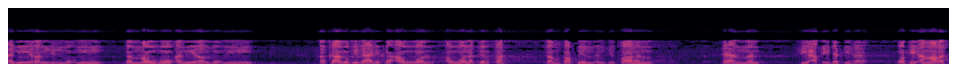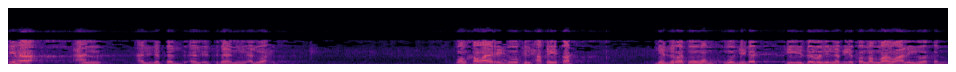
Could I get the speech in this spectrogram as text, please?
أميرا للمؤمنين سموه أمير المؤمنين. فكانوا بذلك أول أول فرقة تنفصل انفصالا تاما في عقيدتها وفي أمارتها عن الجسد الإسلامي الواحد. والخوارج في الحقيقة بذرتهم وجدت في زمن النبي صلى الله عليه وسلم.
